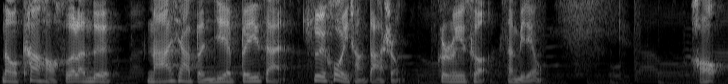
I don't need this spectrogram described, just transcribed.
那我看好荷兰队。拿下本届杯赛最后一场大胜，个人预测三比零。好，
